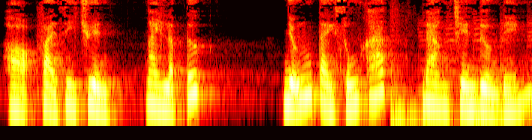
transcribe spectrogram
Họ phải di chuyển ngay lập tức. Những tay súng khác đang trên đường đến.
